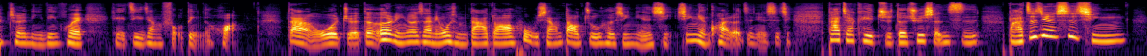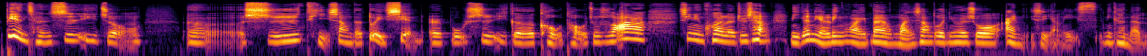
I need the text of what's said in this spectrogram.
就是你一定会给自己这样否定的话。但我觉得，二零二三年为什么大家都要互相道祝贺新年新新年快乐这件事情，大家可以值得去深思，把这件事情变成是一种呃实体上的兑现，而不是一个口头，就是说啊新年快乐，就像你跟你的另外一半晚上都一定会说爱你是一样的意思，你可能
